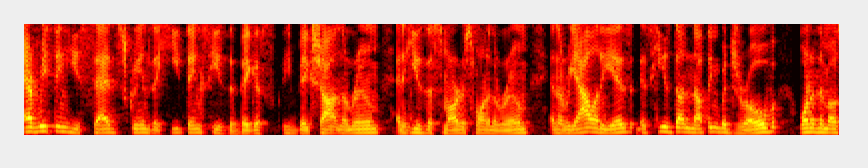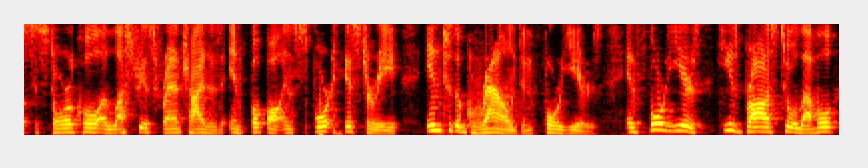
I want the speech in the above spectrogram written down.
everything he said screams that he thinks he's the biggest big shot in the room and he's the smartest one in the room and the reality is is he's done nothing but drove one of the most historical, illustrious franchises in football in sport history into the ground in four years. In four years, he's brought us to a level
